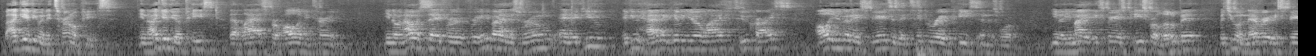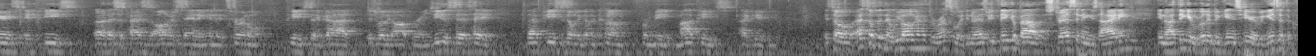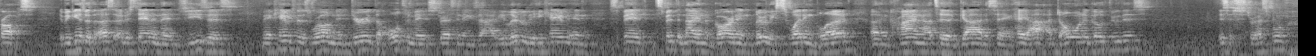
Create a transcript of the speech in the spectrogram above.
but I give you an eternal peace. You know, I give you a peace that lasts for all of eternity. You know, and I would say for, for anybody in this room, and if you if you haven't given your life to Christ, all you're going to experience is a temporary peace in this world. You know, you might experience peace for a little bit, but you will never experience a peace uh, that surpasses all understanding and eternal peace that God is really offering. Jesus says, hey, that peace is only going to come from me. My peace I give you. And so that's something that we all have to wrestle with. You know, as we think about stress and anxiety, you know, I think it really begins here. It begins at the cross. It begins with us understanding that Jesus man, came into this world and endured the ultimate stress and anxiety. Literally, he came and spent spent the night in the garden, literally sweating blood uh, and crying out to God and saying, "Hey, I, I don't want to go through this. This is stressful.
